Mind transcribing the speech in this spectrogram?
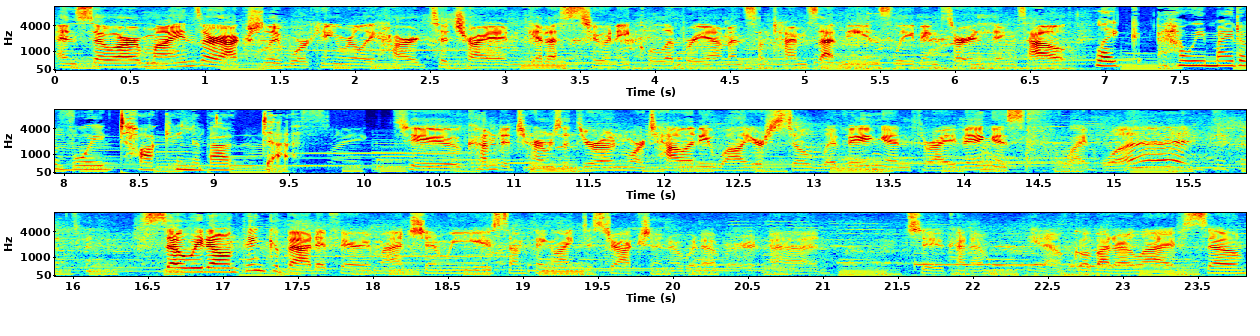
And so our minds are actually working really hard to try and get us to an equilibrium and sometimes that means leaving certain things out. Like how we might avoid talking about death. To come to terms with your own mortality while you're still living and thriving is like, what? so we don't think about it very much, and we use something like distraction or whatever uh, to kind of, you know, go about our lives. So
